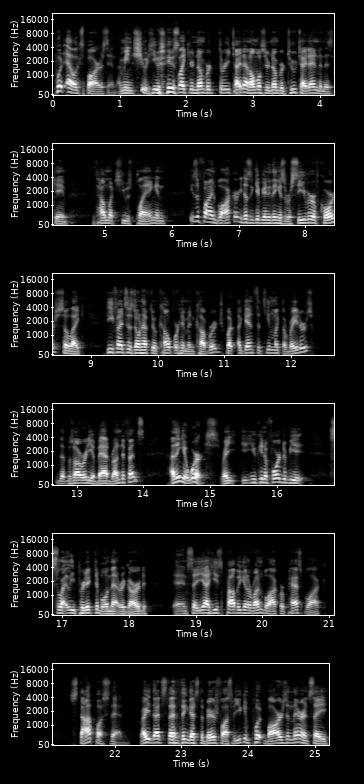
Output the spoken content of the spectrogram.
put Alex Bars in. I mean, shoot, he was, he was like your number three tight end, almost your number two tight end in this game with how much he was playing. And he's a fine blocker. He doesn't give you anything as a receiver, of course. So, like, defenses don't have to account for him in coverage. But against a team like the Raiders, that was already a bad run defense, I think it works, right? You can afford to be slightly predictable in that regard and say, yeah, he's probably going to run block or pass block. Stop us then, right? That's the thing. That's the Bears' philosophy. You can put bars in there and say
